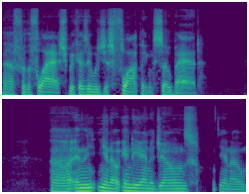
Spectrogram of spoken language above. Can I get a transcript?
uh, for the flash because it was just flopping so bad. Uh, and you know indiana jones you know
